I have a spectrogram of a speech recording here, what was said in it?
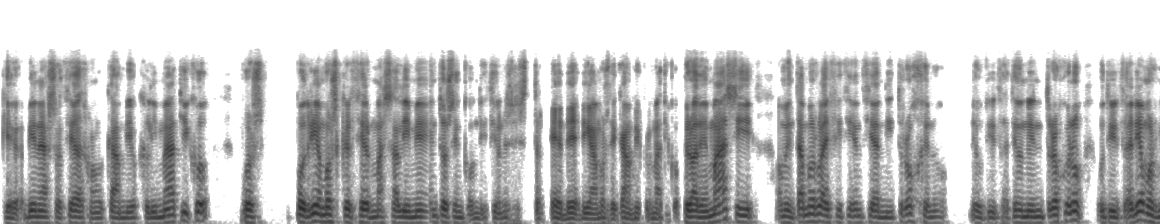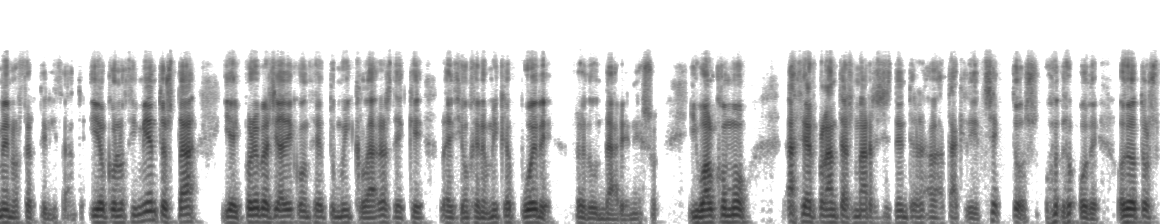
que vienen asociadas con el cambio climático, pues podríamos crecer más alimentos en condiciones eh, de, digamos, de cambio climático. Pero además, si aumentamos la eficiencia de nitrógeno, de utilización de nitrógeno, utilizaríamos menos fertilizante. Y el conocimiento está, y hay pruebas ya de concepto muy claras de que la edición genómica puede redundar en eso. Igual como hacer plantas más resistentes al ataque de insectos o de, otros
